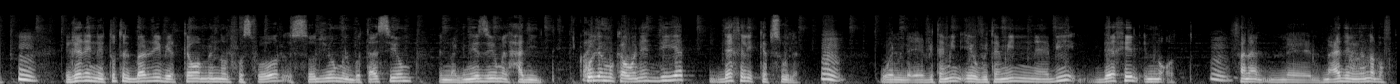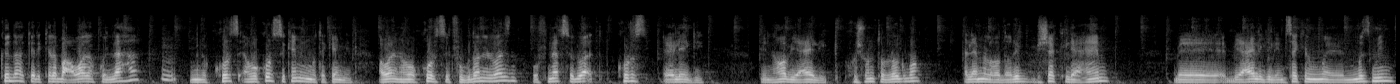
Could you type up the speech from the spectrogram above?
غير إن التوت البري بيتكون منه الفوسفور الصوديوم البوتاسيوم المغنيسيوم الحديد. كويس. كل المكونات ديت داخل الكبسولة. والفيتامين E وفيتامين B داخل النقط. فأنا ال- المعادن اللي أنا بفقدها كده كده بعوضها كلها من الكورس هو كورس كامل متكامل. اولا هو كورس فقدان الوزن وفي نفس الوقت كورس علاجي لأن هو بيعالج خشونة الركبة الام الغضاريف بشكل عام بي- بيعالج الإمساك الم- المزمن.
